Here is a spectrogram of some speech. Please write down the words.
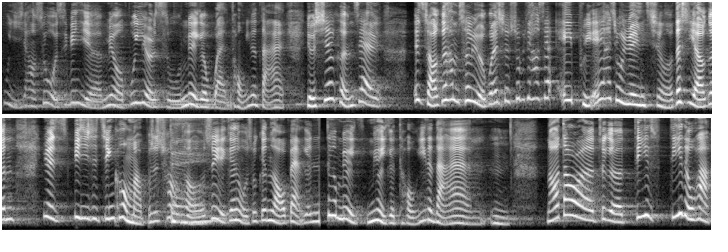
不一样，所以我这边也没有不一而足，没有一个晚统一的答案。有些可能在。哎，只要跟他们策略有关系，说不定他在 A pre A 他就愿意进了。但是也要跟，因为毕竟是金控嘛，不是创投，所以跟我说跟老板跟这个没有没有一个统一的答案，嗯。然后到了这个第一的话，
